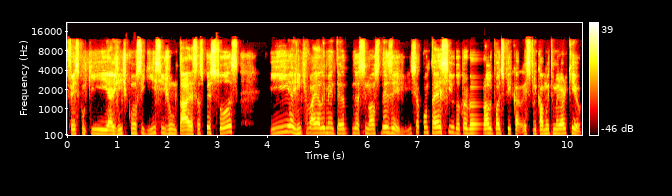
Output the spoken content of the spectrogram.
fez com que a gente conseguisse juntar essas pessoas e a gente vai alimentando esse nosso desejo. Isso acontece, o Dr. Braulio pode explicar, explicar muito melhor que eu.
